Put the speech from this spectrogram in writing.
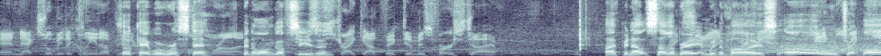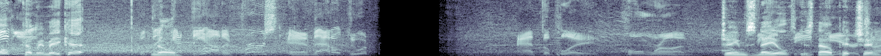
It's okay, we're rusty. It's been a long off season. I've been out celebrating with the boys. Oh, drop ball. Can we make it? No. At the play, home run. James Naile is now pitching.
